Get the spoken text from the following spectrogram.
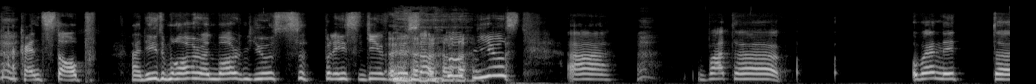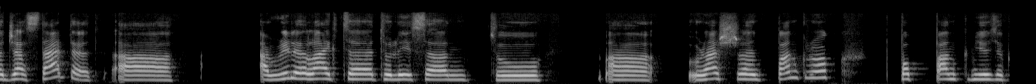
I can't stop. I need more and more news. Please give me some good news. Uh, but uh, when it uh, just started, uh, I really liked uh, to listen to uh, Russian punk rock, pop punk music,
